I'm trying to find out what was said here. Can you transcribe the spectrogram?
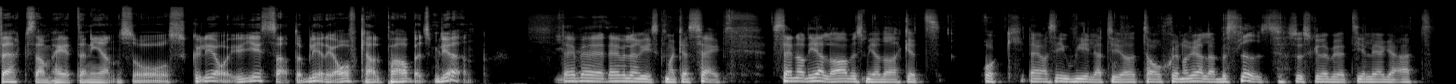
verksamheten igen så skulle jag ju gissa att då blir det avkall på arbetsmiljön. Det är, det är väl en risk man kan se. Sen när det gäller Arbetsmiljöverket och deras ovilja till att ta generella beslut så skulle jag vilja tillägga att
